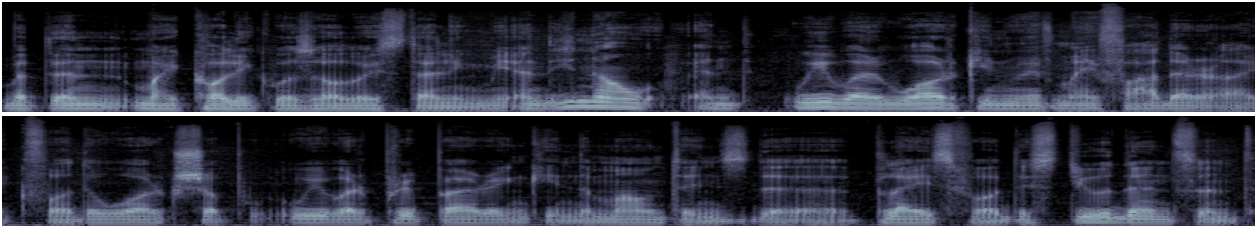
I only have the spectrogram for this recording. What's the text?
But then my colleague was always telling me, and you know, and we were working with my father, like for the workshop. We were preparing in the mountains the place for the students, and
